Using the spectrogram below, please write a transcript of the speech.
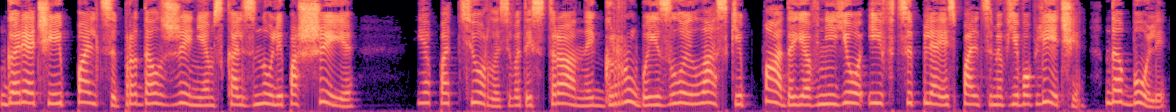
Горячие пальцы продолжением скользнули по шее — я потерлась в этой странной, грубой и злой ласке, падая в нее и вцепляясь пальцами в его плечи, до боли,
